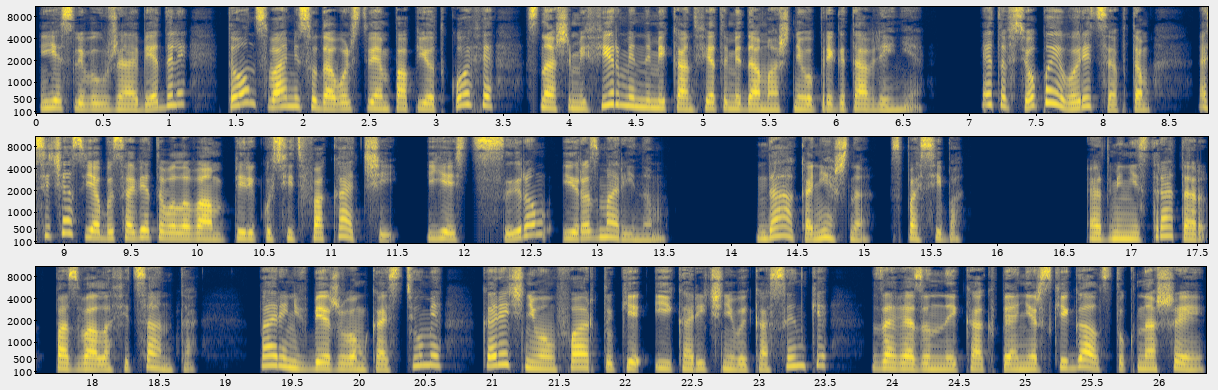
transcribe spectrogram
Если вы уже обедали, то он с вами с удовольствием попьет кофе с нашими фирменными конфетами домашнего приготовления. Это все по его рецептам. А сейчас я бы советовала вам перекусить фокаччей, есть с сыром и розмарином. Да, конечно, спасибо. Администратор позвал официанта. Парень в бежевом костюме, коричневом фартуке и коричневой косынке, завязанный как пионерский галстук на шее.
